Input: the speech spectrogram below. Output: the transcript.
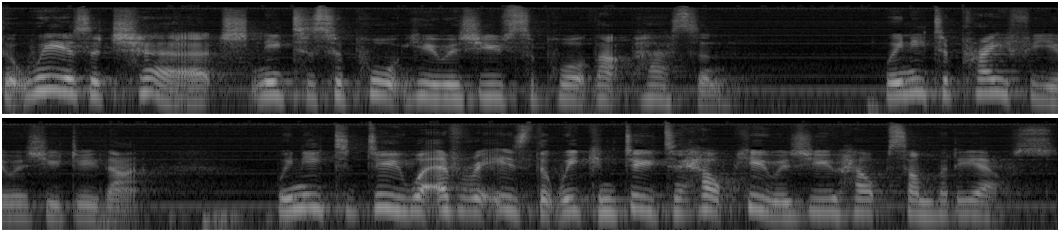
that we as a church need to support you as you support that person. We need to pray for you as you do that. We need to do whatever it is that we can do to help you as you help somebody else.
